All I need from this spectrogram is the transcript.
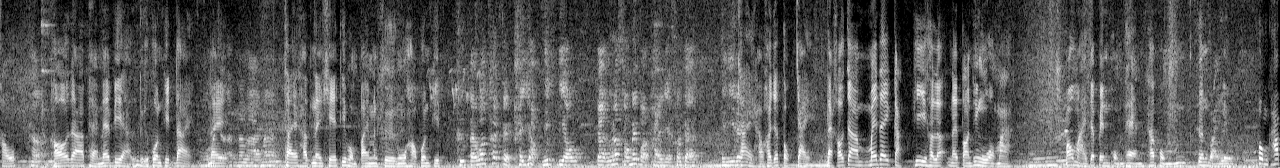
เขา ครับเขาจะแผ่แม่เบี้ยหรือพ่นพิษได้ ในในอันตรายมาก ใช่ครับในเคสที่ผมไปมันคืองูเห่าพ่นพิษ คือแปลว่าถ้าเกิดขยับนิดเดียวกลายเป็นว่าเขาไม่ปลอดภัยเนี่ยเขาจะอย่างนี้ได้ใช่ครับเขาจะตกใจ แต่เขาจะไม่ได้กัดพี่เขาแล้วในตอนที่งูออกมา เป้าหมายจะเป็นผมแทน ถ้าผมเคลื่อนไหวเร็วชมครับ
